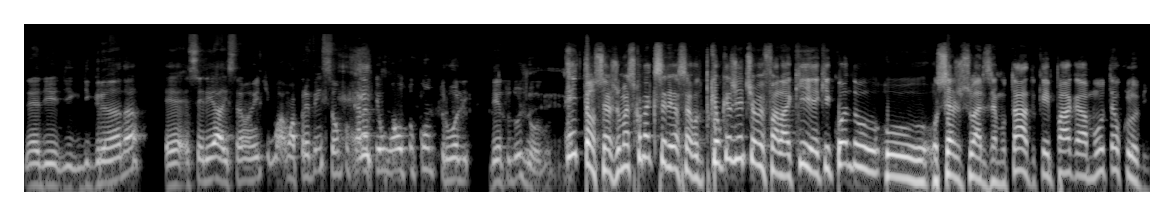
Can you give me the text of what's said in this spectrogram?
né, de, de, de, grana, é, seria extremamente uma, prevenção para o cara ter um autocontrole dentro do jogo. Então, Sérgio, mas como é que seria essa multa? Porque o que a gente ouve falar aqui é que quando o, o Sérgio Soares é multado, quem paga a multa é o clube.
